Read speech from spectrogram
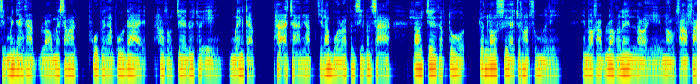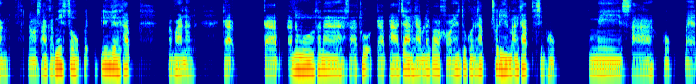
สิ่งบางอย่างครับ เราไม่สามารถพูดเป็นคำพูดได้เราต้องเจอด้วยตัวเอง เหมือนกับพระอาจารย์ครับที่เราบวชมาเป็นสีพรรษา เราเจอกับตัวจนเราเสือจนหอดสมือนี้เห็นบอกครับ เราก็เลยเราเห็นน้องสาวฟังน้องสาวกับมิโศกเรื่อยๆครับประมาณนั้นกับกับอนุโมทนาสาธุกับพระอาจารย์ครับ แล้วก็ขอให้ทุกคนครับโชคดีมันครับ 16 เมษาหกแปด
